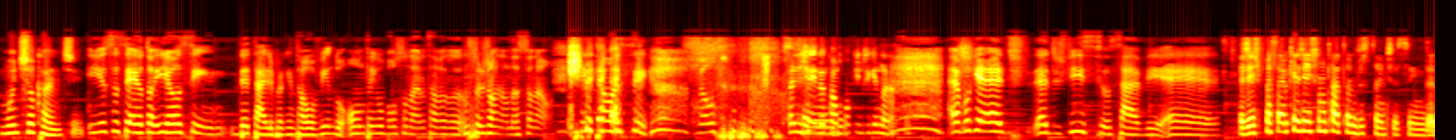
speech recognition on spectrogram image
Muito chocante. E isso assim, eu tô, e eu assim, detalhe pra quem tá ouvindo, ontem o Bolsonaro tava no, no Jornal Nacional. Então, assim, meus. A gente ainda tá um pouco indignado. É porque é, é difícil, sabe? É... A gente percebe que a gente não tá tão distante assim, né?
